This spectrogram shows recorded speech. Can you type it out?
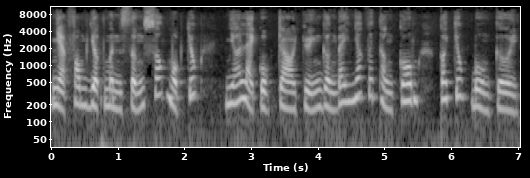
Nhạc phong giật mình sửng sốt một chút, nhớ lại cuộc trò chuyện gần đây nhất với thần côn, có chút buồn cười.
